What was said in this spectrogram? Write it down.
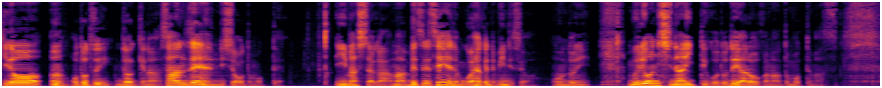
昨日、うんおとつい？どっけな ?3000 円にしようと思って。言いましたが、まあ別に1000円でも500円でもいいんですよ。本当に。無料にしないっていうことでやろうかなと思ってます。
